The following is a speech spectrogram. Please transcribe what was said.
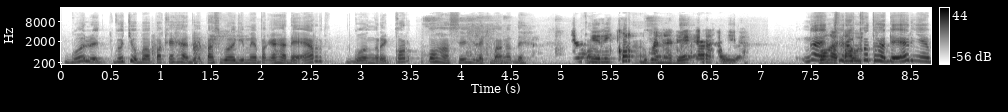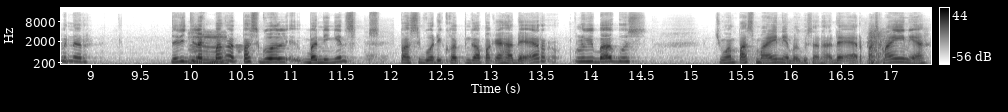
Gue gue coba pakai HD pas gue lagi main pakai HDR, gue ngerekord, oh hasilnya jelek banget deh. yang di record bukan HDR kali ya nggak tahu. record HDR-nya bener. Jadi jelek Hmm. banget pas gue bandingin pas gue record nggak pakai HDR lebih bagus. Cuman pas main ya bagusan HDR, pas main ya.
